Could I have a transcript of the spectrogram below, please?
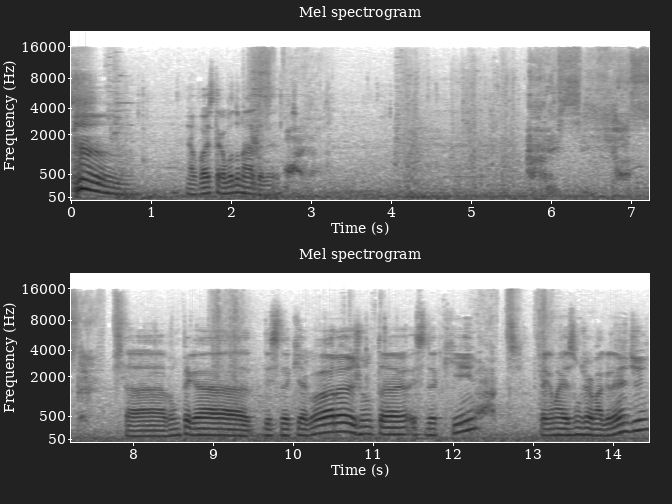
Minha voz travou do nada, velho. Tá, vamos pegar desse daqui agora, junta esse daqui, pega mais um de arma grande.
